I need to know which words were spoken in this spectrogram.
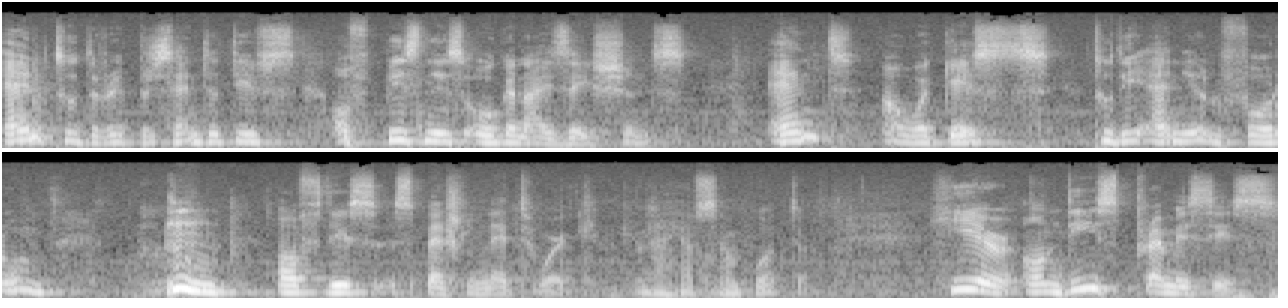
and to the representatives of business organizations, and our guests to the annual forum of this special network. And I have some water. Here on these premises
